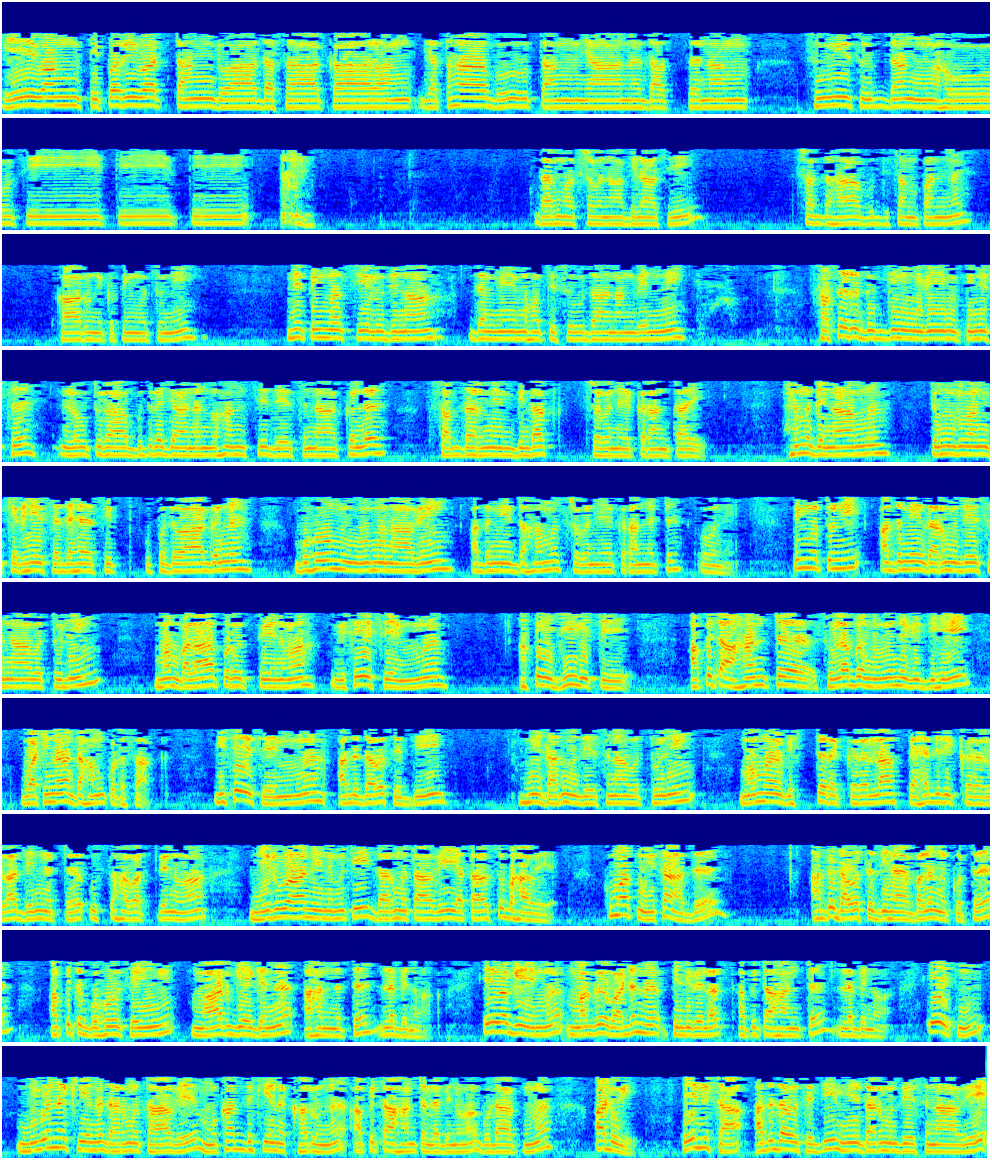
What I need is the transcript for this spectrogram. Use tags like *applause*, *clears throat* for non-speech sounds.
එවං ත්‍රිපරිවට්ටං ද්වාදසාකාරං යථා භූතං ඥාන දස්සනං සුවිසුද්ධං හෝසි තීති ධර්ම ශ්‍රවණා බිලාසී ශ්‍රද්ධා බුද්ධ සම්පන්න කාරුණික පින්වතුනි මේ පින්වත් සියලු දෙනා දැන් මේ මොහොතේ සූදානම් වෙන්නේ සසර දුක්ගිනි නිවීම පිණිස ලෞතර බුදුරජාණන් වහන්සේ දේශනා කළ සද්ධර්මයෙන් බිඳක් ශ්‍රවණය කරන්ටයි හැම දිනාම තුනුරුවන් කෙරෙහි සදහැ සිත් උපදවාගෙන බොහෝම වූමනාවෙන් අද මේ ධහම ශ්‍රවණය කරන්නට ඕනේ. පින්වතුනි අද මේ ධර්ම දේශනාව තුළින් මම බලාපොරොත්තු වෙනවා විශේෂයෙන්ම අපේ ජීවිතේ අපිට අහන්ට සුලභ නොවන විදිහේ වටිනා දහම් කොටසක්. විශේෂයෙන්ම අද දවසේදී මේ ධර්ම දේශනාව තුළින් මම විස්තර කරලා පැහැදිලි කරලා දෙන්නට උත්සාහවත් වෙනවා නිර්වාණය නැමැති ධර්මතාවයේ යථා ස්වභාවය. කුමක් නිසාද අද දවස දිහා බලනකොට අපිට බොහෝ සෙයින් මාර්ගය ගැන අහන්නට ලැබෙනවා. ඒ වගේම මග වඩන පිළිවෙලත් අපිට අහන්නට ලැබෙනවා. ඒත් නිවන කියන ධර්මතාවය මොකක්ද කියන කරුණ අපිට අහන්නට ලැබෙනවා ගොඩාක්ම අඩුයි. ඒ නිසා අද දවසේදී මේ ධර්ම දේශනාවේ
